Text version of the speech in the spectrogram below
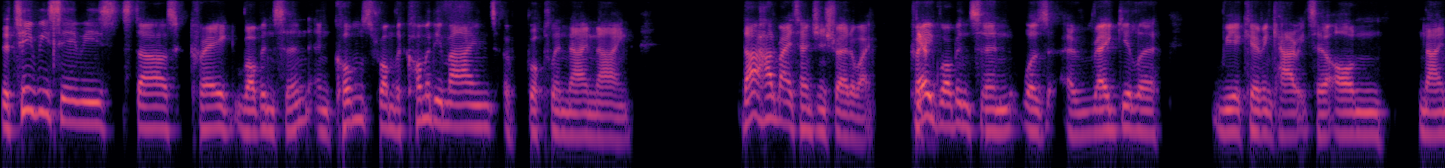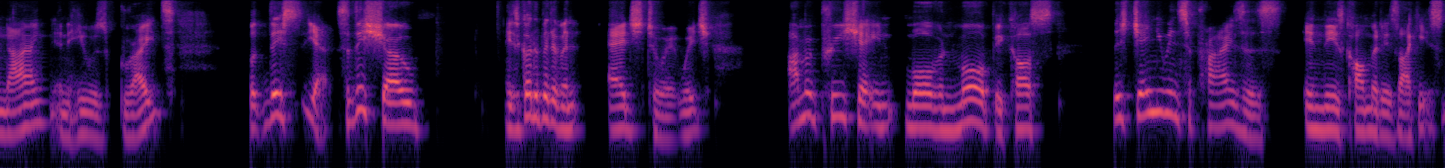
The TV series stars Craig Robinson and comes from the comedy mind of Brooklyn Nine-Nine. That had my attention straight away. Craig yeah. Robinson was a regular reoccurring character on Nine Nine, and he was great. But this, yeah, so this show, it's got a bit of an edge to it, which I'm appreciating more and more because there's genuine surprises in these comedies. Like it's,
